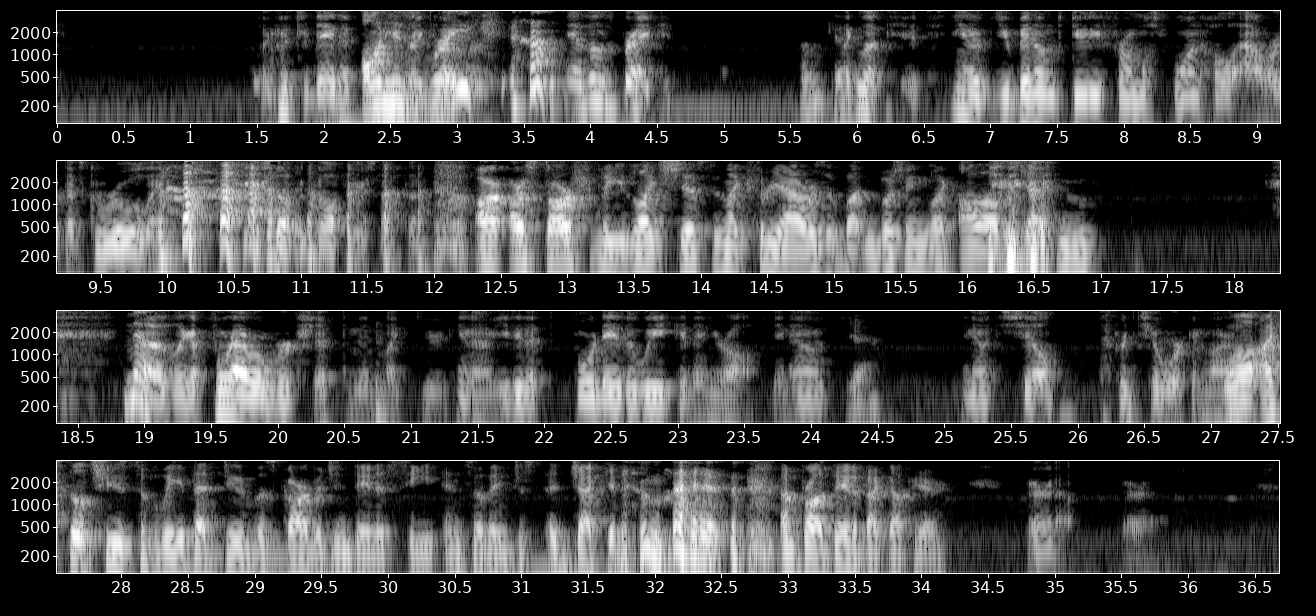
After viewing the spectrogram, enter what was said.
It's like Mr. Data. On his break? Yeah, he was on his break. Okay. Like, look, it's you know you've been on duty for almost one whole hour. That's grueling. Get yourself a coffee or something. Our, our Starfleet like shifts in like three hours of button pushing, like a la the Jetsons. No, it's like a four-hour work shift, and then like you're, you know, you do that four days a week, and then you're off. You know, it's Yeah. you know, it's chill. It's a pretty chill work environment. Well, I still choose to believe that dude was garbage in Data's seat, and so they just ejected him and brought Data back up here. Fair enough.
